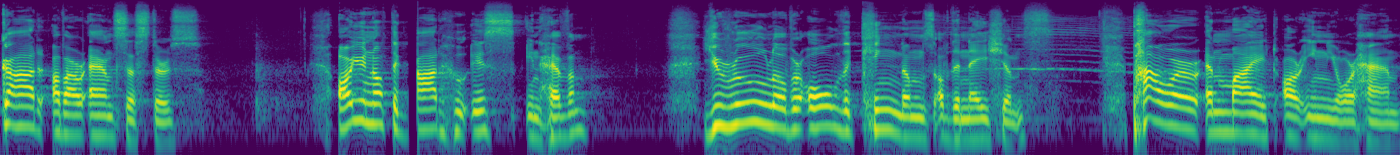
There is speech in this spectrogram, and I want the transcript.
God of our ancestors, are you not the God who is in heaven? You rule over all the kingdoms of the nations. Power and might are in your hand,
